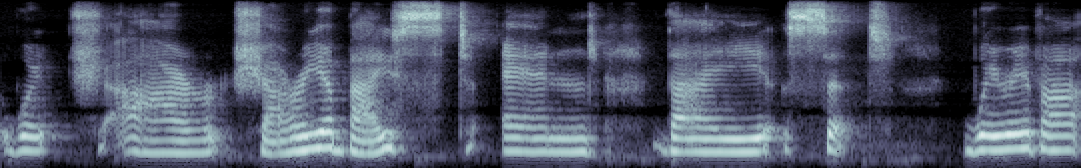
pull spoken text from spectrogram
which are Sharia based and they sit wherever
